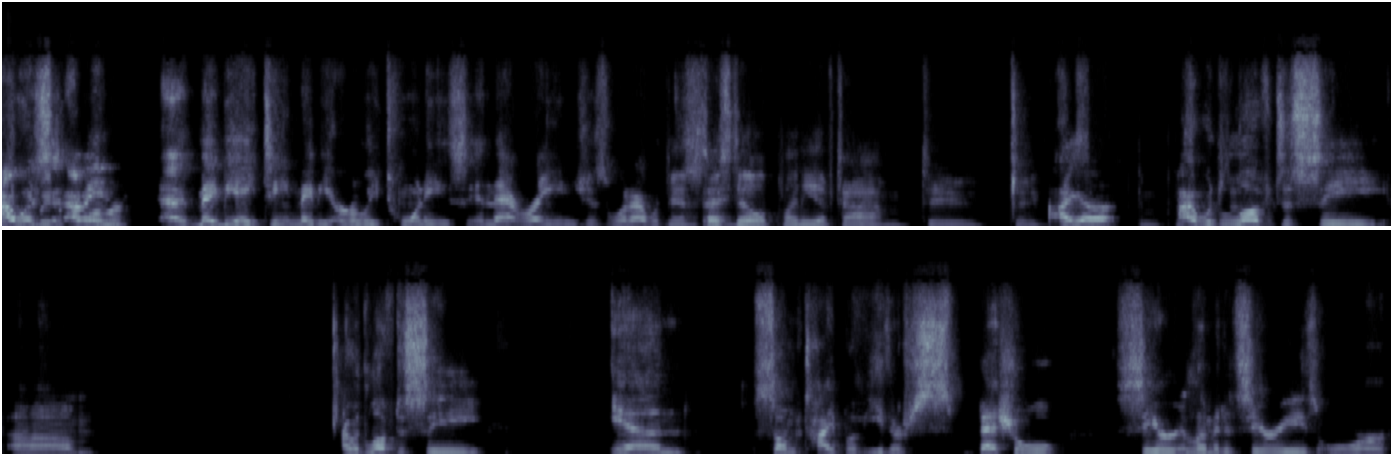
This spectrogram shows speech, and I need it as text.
aunt, I was. being a I mean, uh, maybe eighteen, maybe early twenties in that range is what I would Yeah, say. so still plenty of time to to. Get I, some- uh, get I would love in. to see. Um, I would love to see in some type of either special series, limited series or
